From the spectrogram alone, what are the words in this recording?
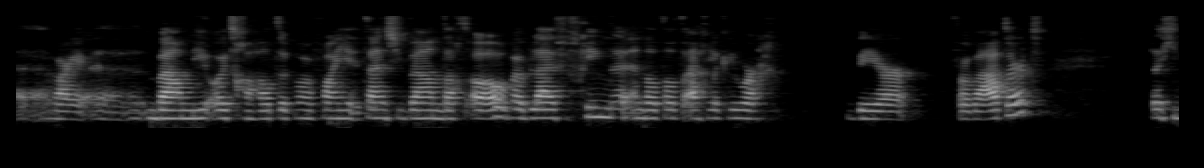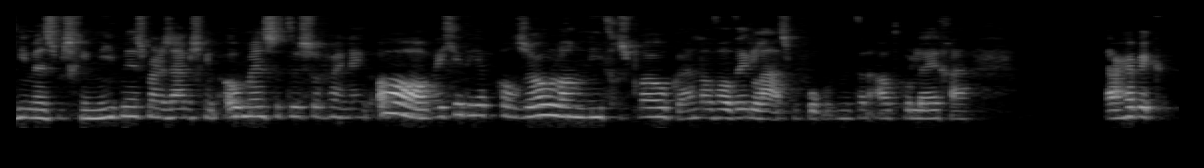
Uh, waar je, uh, een baan die je ooit gehad hebt, waarvan je tijdens die baan dacht: oh, wij blijven vrienden. En dat dat eigenlijk heel erg weer verwatert. Dat je die mensen misschien niet mist, maar er zijn misschien ook mensen tussen waarvan je denkt: oh, weet je, die heb ik al zo lang niet gesproken. En dat had ik laatst bijvoorbeeld met een oud collega. Daar heb ik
